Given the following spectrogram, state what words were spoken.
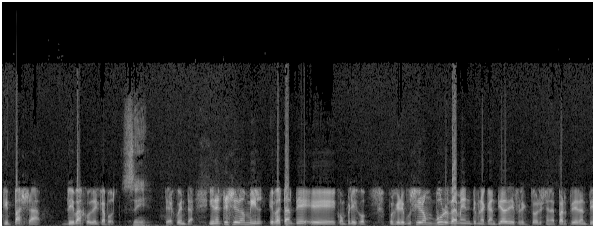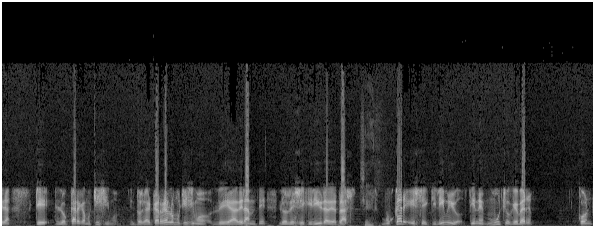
que pasa debajo del capot. Sí. ¿Te das cuenta? Y en el TC2000 es bastante eh, complejo porque le pusieron burdamente una cantidad de deflectores en la parte delantera que lo carga muchísimo. Entonces, al cargarlo muchísimo de adelante, lo desequilibra de atrás. Sí. Buscar ese equilibrio tiene mucho que ver con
